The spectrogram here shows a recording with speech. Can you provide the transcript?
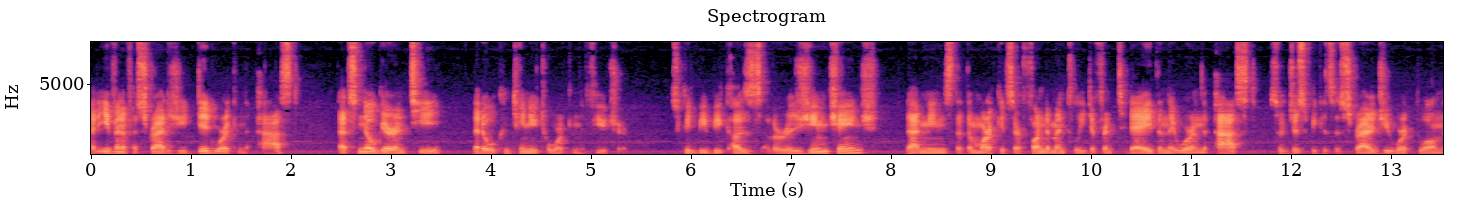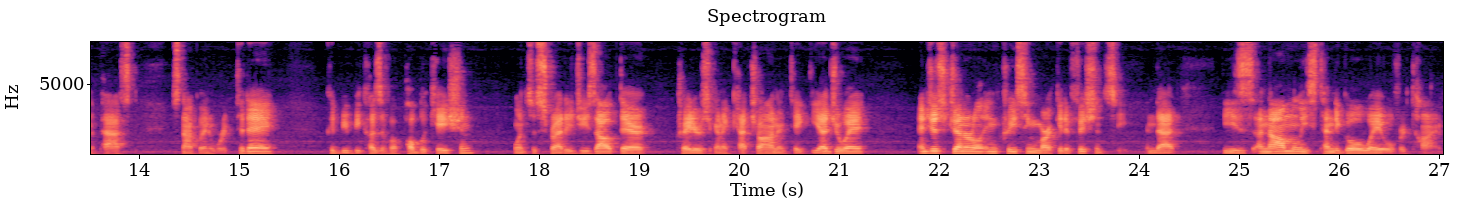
that even if a strategy did work in the past, that's no guarantee that it will continue to work in the future. This could be because of a regime change. That means that the markets are fundamentally different today than they were in the past. So just because a strategy worked well in the past, it's not going to work today. Could be because of a publication. Once a strategy is out there, traders are going to catch on and take the edge away. And just general increasing market efficiency, in that these anomalies tend to go away over time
